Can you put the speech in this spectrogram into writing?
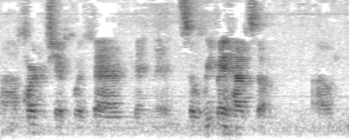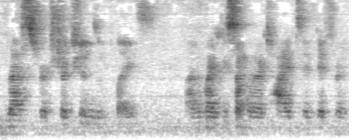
uh, partnership with them. And, and so we may have some um, less restrictions in place. Uh, there might be some that are tied to different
